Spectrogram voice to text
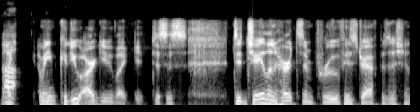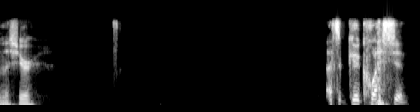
Like, uh, I mean, could you argue like it just is? Did Jalen Hurts improve his draft position this year? That's a good question.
